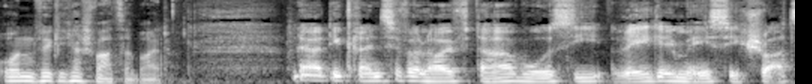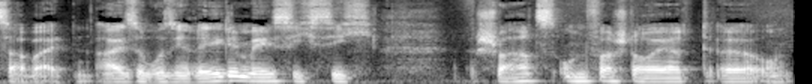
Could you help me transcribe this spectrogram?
und wirklicher Schwarzarbeit? Ja, die Grenze verläuft da, wo sie regelmäßig schwarz arbeiten. Also wo sie regelmäßig sich schwarz, unversteuert äh, und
